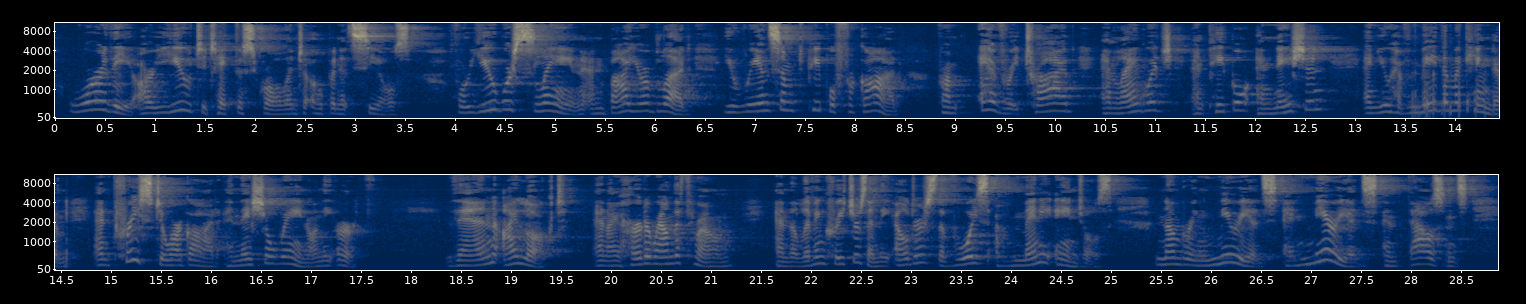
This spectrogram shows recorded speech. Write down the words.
Worthy are you to take the scroll and to open its seals. For you were slain, and by your blood you ransomed people for God from every tribe and language and people and nation, and you have made them a kingdom and priests to our God, and they shall reign on the earth. Then I looked, and I heard around the throne and the living creatures and the elders the voice of many angels, numbering myriads and myriads and thousands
